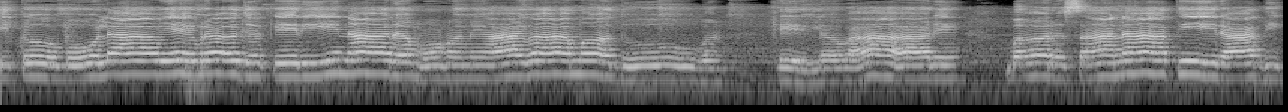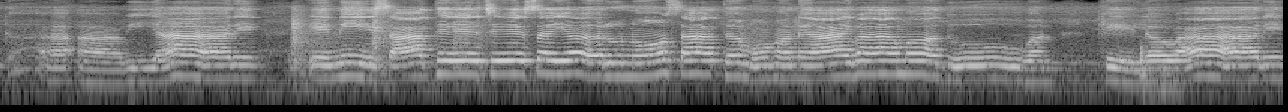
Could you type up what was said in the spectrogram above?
ઈ તો બોલાવે વ્રજ કેરી નાર મોહન આવ્યા મધુવન ખેલવારે. બરસાનાથી રાધિકા આવ્યા રે. એની સાથે છે સયરુનો સાથ. મોહન આવ્યા મધુવન ખેલવારે.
